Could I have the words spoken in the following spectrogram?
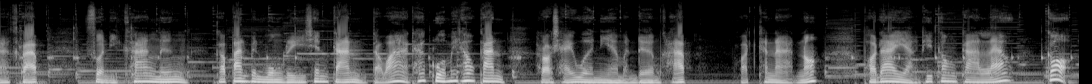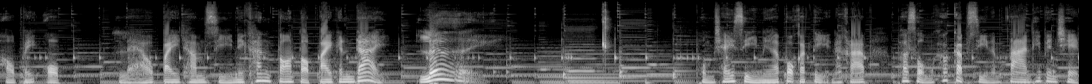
นะครับ ส่วนอีกข้างนึงก็ปั้นเป็นวงรีเช่นกัน แต่ว่าถ้ากลัวไม่เท่ากัน เราใช้เวอร์เนียเหมือนเดิมครับ วัดขนาดเนาะ พอได้อย่างที่ต้องการแล้วก็เอาไปอบ แล้วไปทำสีในขั้นตอนต่อไปกันได้ เลย ผมใช้สีเนื้อปกตินะครับ ผสมเข้ากับสีน้ำตาลที่เป็นเฉด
